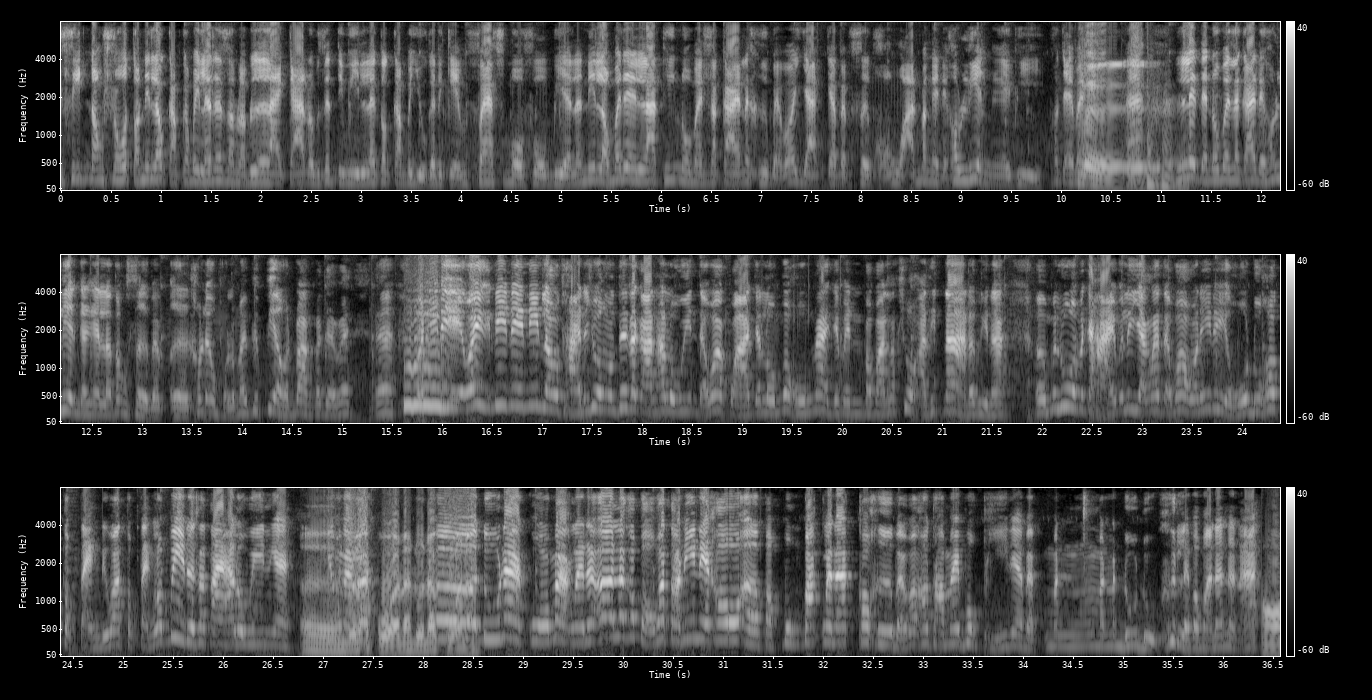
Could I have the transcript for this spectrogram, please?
แล้วพี่ซิดน้องโซตอนนี้เรากลับกันไปแล้วนะสำหรับรายการโอเปเซนทีวีแล้วก็กลับไปอยู่กันในเกม Phasmophobia แล้วนี่เราไม่ได้ละทิ้งโนแมนสกายนะคือ แบบว่าอยากจะแบบเสิร์ฟของหวานบ้างไงเดี๋ยวเขาเลี่ยนกันไงพี่เข้าใจไหมเออนะเล่นแต่โนแมนสกายเดี๋ยวเขาเลี่ยนกันไงเราต้องเสิร์ฟแบบเออเขาเรียกว่าผลไม้เปรี้ยวๆกันบ้างเข้าใจไหมเออวันนี้นี่เว้ยนี่นี่นี่เราถ่ายในช่วงเทศกาลฮาโลวีนแต่ว่ากว่าจะลงก็คงน่าจะเป็นประมาณสักช่วงอาทิตย์หน้านะพี่นะเออไม่รู้ว่ามันจะหายไปหรือยังนะแต่ว่าวันนี้นี่โอ้โหดูเขาตกแต่งดีว่าตกแต่งล็อบบี้โดยสไตล์ฮาโลวีนไงเออคิดว่าไงดูวะน่ากลัวนะดูน่ากลัวเอนะอดูน่ากลัวมากเลยนะเออแล้วก็บอกว่าตอนนี้เนี่ยเขาเออปรับปรุงบั๊กแล้วนะก็คือแบบว่าเขาทำให้พวกผีเนี่ยแบบมันมันมันดูดุขึ้นเลยประมาณนั้นน่ะนะอ๋อ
